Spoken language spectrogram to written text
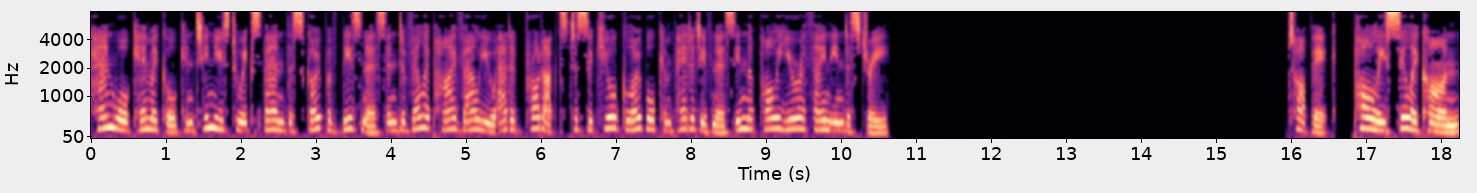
Hanwha Chemical continues to expand the scope of business and develop high-value added products to secure global competitiveness in the polyurethane industry. Topic: Polysilicon.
